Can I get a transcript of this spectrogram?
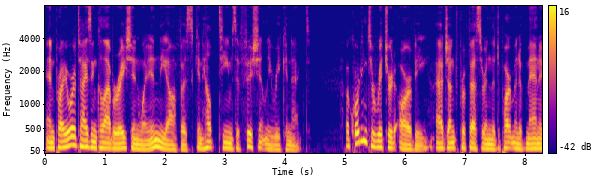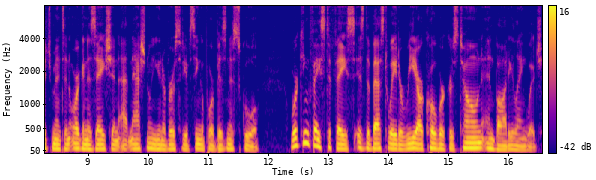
and prioritizing collaboration when in the office can help teams efficiently reconnect. According to Richard Arvey, adjunct professor in the Department of Management and Organization at National University of Singapore Business School, working face to face is the best way to read our coworkers' tone and body language.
